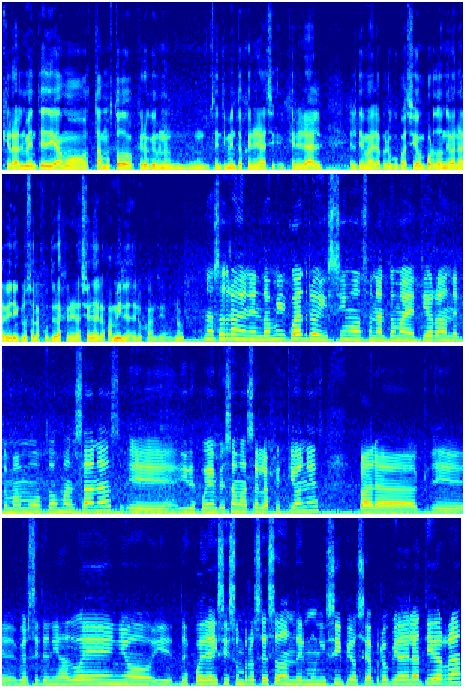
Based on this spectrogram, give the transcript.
que realmente, digamos, estamos todos, creo que es un, sentimiento general, general el tema de la preocupación por dónde van a vivir incluso las futuras generaciones de las familias de Luján, digamos, ¿no? Nosotros en el 2004 hicimos una toma de tierra donde tomamos dos manzanas eh, y después empezamos a hacer las gestiones para eh, ver si tenía dueño y después de ahí se hizo un proceso donde el municipio se apropia de la tierra,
